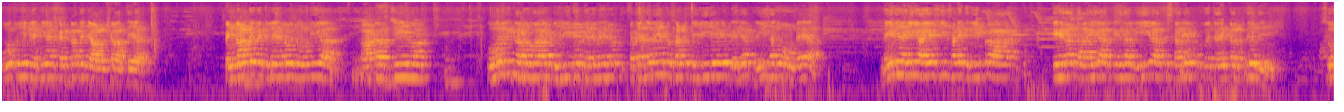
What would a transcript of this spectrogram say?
ਉਹ ਤੁਸੀਂ ਵੇਖੀਆਂ, ਸੜਕਾਂ ਤੇ ਜਾਲ ਵਿਛਾਤੇ ਆ। ਪਿੰਡਾਂ ਦੇ ਵਿੱਚ ਵੇਖ ਲਓ, ਜੋ ਵੀ ਆ, ਆਟਾ ਸਟੀਮ ਹੋਰ ਵੀ ਕਾਰੋਬਾਰ ਬਿਜਲੀ ਦੇ ਬਿੱਲ ਵੇਖ ਲਓ 95% ਬਿਜਲੀ ਦੇ ਜਿਹੜੇ ਬਿੱਲ ਆ ਫ੍ਰੀ ਸਾਨੂੰ ਆਉਂਦੇ ਆ। ਨਹੀਂ ਤੇ ਅਸੀਂ ਆਏ ਸੀ, ਸਾਡੇ ਗਰੀਬ ਭਰਾ, ਕਿਸੇ ਦਾ 10000 ਕਿਸੇ ਦਾ 20000 ਤੇ ਸਾਰੇ ਵਿਚਾਰੇ ਕਲਪਦੇ ਹੁੰਦੇ ਸੋ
